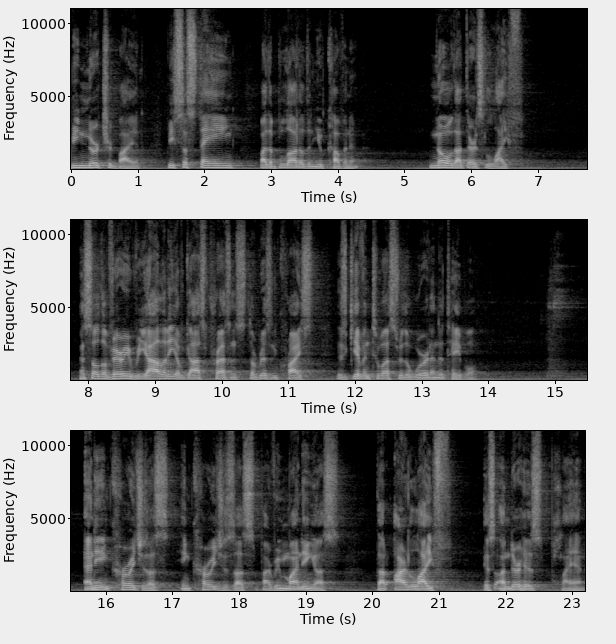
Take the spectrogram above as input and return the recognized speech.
be nurtured by it, be sustained by the blood of the new covenant. Know that there's life. And so, the very reality of God's presence, the risen Christ, is given to us through the word and the table. And he encourages us, encourages us by reminding us that our life is under his plan,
